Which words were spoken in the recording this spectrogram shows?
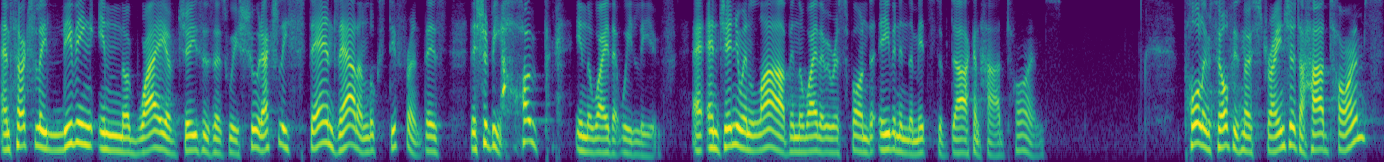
And so, actually, living in the way of Jesus as we should actually stands out and looks different. There's, there should be hope in the way that we live and, and genuine love in the way that we respond, even in the midst of dark and hard times. Paul himself is no stranger to hard times.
